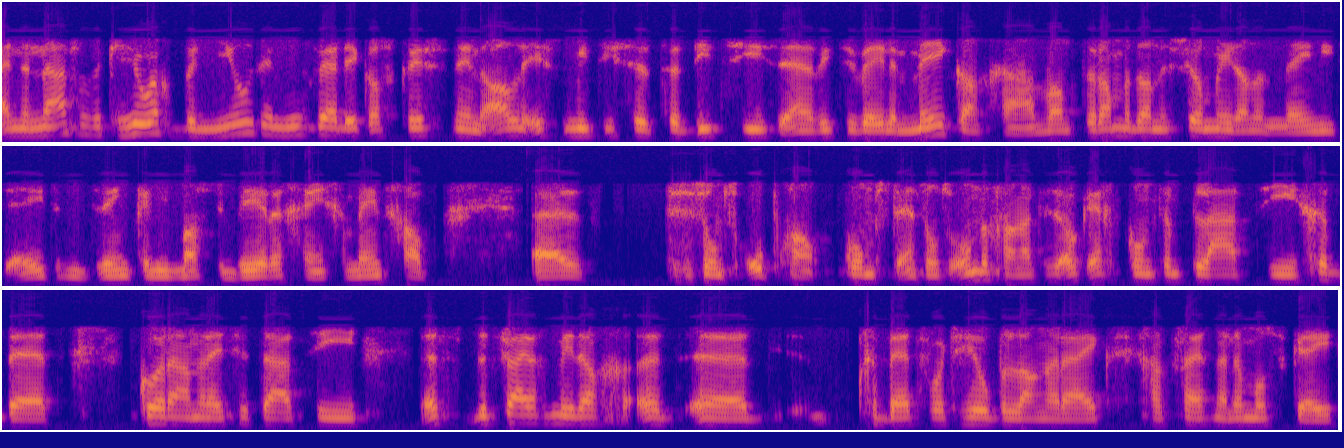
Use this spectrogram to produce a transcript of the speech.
En daarnaast was ik heel erg benieuwd in hoeverre ik als christen in alle islamitische tradities en rituelen mee kan gaan. Want Ramadan is veel meer dan alleen niet eten, niet drinken, niet masturberen, geen gemeenschap. Uh, tussen zonsopkomst en zonsondergang. Het is ook echt contemplatie, gebed, Koranrecitatie. De vrijdagmiddag uh, gebed wordt heel belangrijk. Ik ga ook vrijdag naar de moskee.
